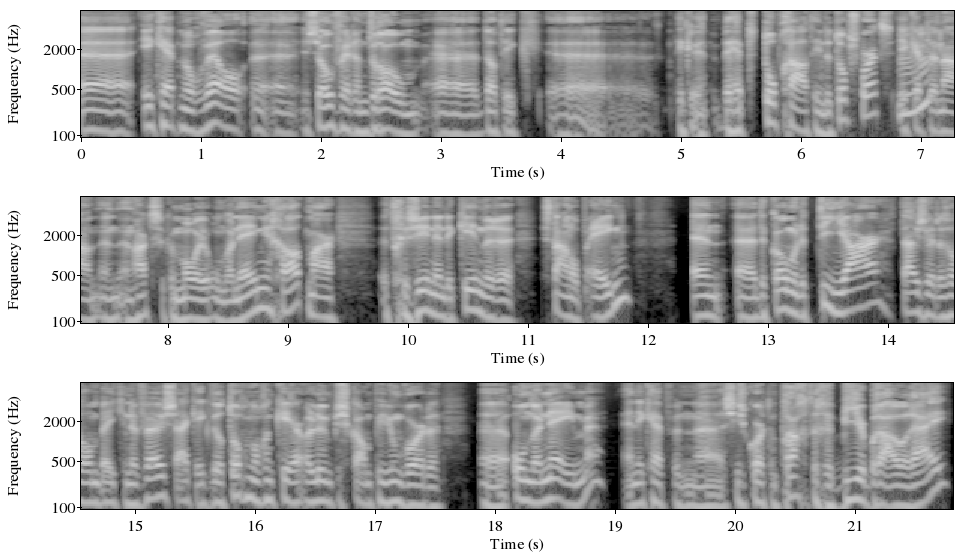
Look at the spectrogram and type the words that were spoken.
Uh, ik heb nog wel zover een droom dat ik... ik heb de top gehaald in de topsport. Mm -hmm. Ik heb daarna een, een hartstikke mooie onderneming gehad. Maar het gezin en de kinderen staan op één. En de komende tien jaar, thuis werden ze al een beetje nerveus... zei ik, ik wil toch nog een keer Olympisch kampioen worden uh, ondernemen. En ik heb een, uh, sinds kort een prachtige bierbrouwerij.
